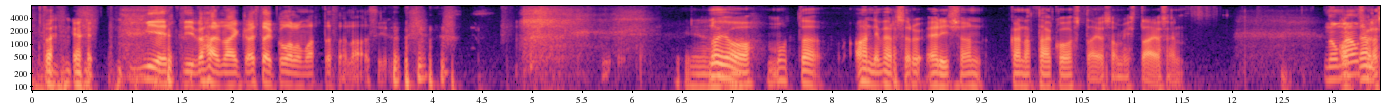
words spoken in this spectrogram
Miettii vähän aikaa sitä kolmatta sanaa siinä. No joo, mutta Anniversary Edition kannattaa koostaa, jos omistaa jo sen. No mä Tämän,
